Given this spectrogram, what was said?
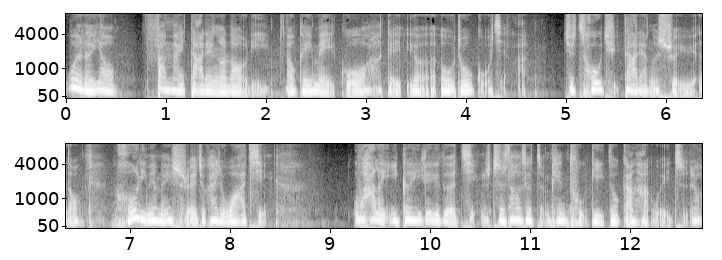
为了要贩卖大量的酪梨，要给美国啊，给呃欧洲国家，就抽取大量的水源哦，河里面没水就开始挖井。挖了一个一个一个井，直到这整片土地都干旱为止哦。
